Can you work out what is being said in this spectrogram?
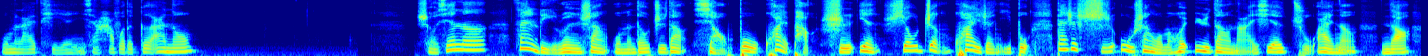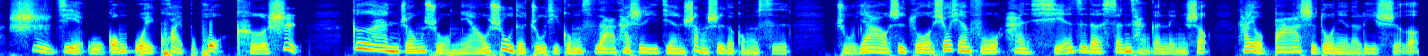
我们来体验一下哈佛的个案哦。首先呢，在理论上，我们都知道小步快跑，实验修正，快人一步。但是实物上，我们会遇到哪一些阻碍呢？你知道，世界武功唯快不破。可是个案中所描述的主体公司啊，它是一间上市的公司，主要是做休闲服和鞋子的生产跟零售，它有八十多年的历史了。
